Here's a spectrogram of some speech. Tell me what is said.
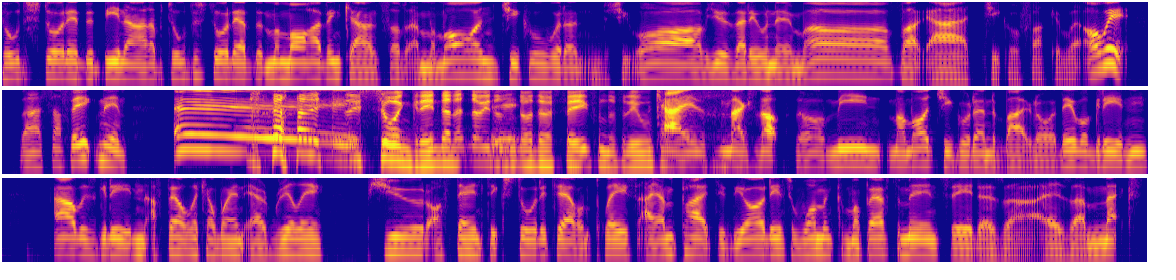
told the story about being Arab, told the story about my mom having er cancer, and my mom and Chico were in. Chico, oh, I've used that real name. Oh, fuck, ah, Chico, fucking. Went. Oh wait, that's a fake name. He's Hey. he's so ingrained in it er- now. He doesn't know the fake from the real. guys mixed up. So me and my mod Chico were in the back row. They were greeting. I was greeting. I felt like I went to a really pure, authentic storytelling place. I impacted the audience. A woman came up after me and said, as a as a mixed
